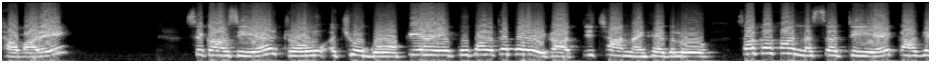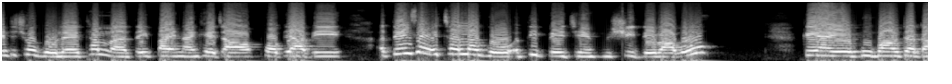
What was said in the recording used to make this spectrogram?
ထားပါတယ်။စစ်ကောင်စီရဲ့ drone အချို့ကို KIA ပူးပေါင်းတပ်ဖွဲ့တွေကပစ်ချနိုင်ခဲ့သလိုစကခ21ရဲ့ကာကင်တချို့ကိုလည်းထပ်မံသိမ်းပိုက်နိုင်ခဲ့ကြောင်းဖော်ပြပြီးအသေးစိတ်အချက်လက်ကိုအသိပေးခြင်းမရှိသေးပါဘူး။ KIA ပူပေါင်းတပ်က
